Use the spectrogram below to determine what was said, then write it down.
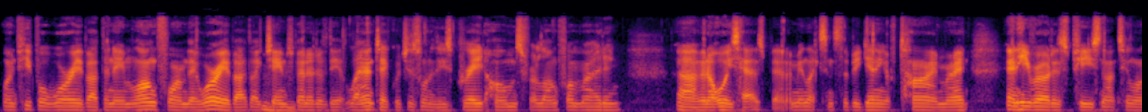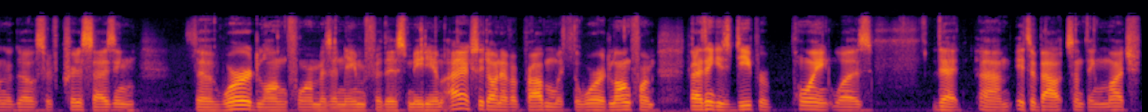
when people worry about the name long form, they worry about like mm-hmm. James Bennet of the Atlantic, which is one of these great homes for long form writing. Um, and always has been. I mean, like since the beginning of time, right? And he wrote his piece not too long ago, sort of criticizing the word long form as a name for this medium. I actually don't have a problem with the word long form, but I think his deeper point was that um, it's about something much,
